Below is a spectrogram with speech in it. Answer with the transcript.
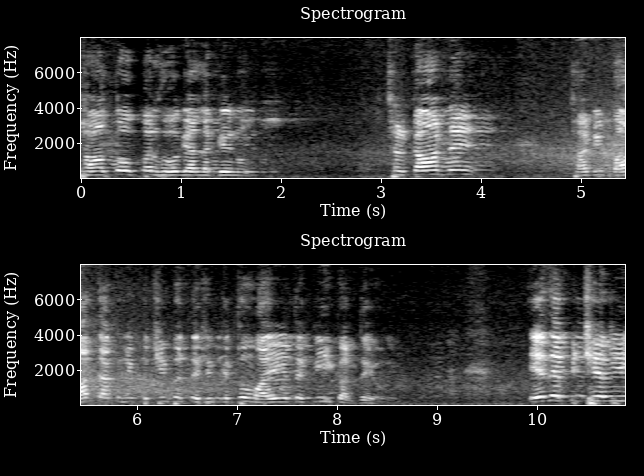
ਸਾਲ ਤੋਂ ਉੱਪਰ ਹੋ ਗਿਆ ਲੱਗੇ ਨੂੰ, ਸਰਕਾਰ ਨੇ ਸਾਡੀ ਬਾਤ ਤੱਕ ਨਹੀਂ ਪੁੱਛੀ ਕਿ ਤੁਸੀਂ ਕਿੱਥੋਂ ਆਏ ਤੇ ਕੀ ਕਰਦੇ ਹੋ। ਇਹਦੇ ਪਿੱਛੇ ਵੀ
